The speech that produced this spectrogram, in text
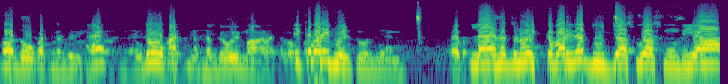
ਬਸ 2 ਘੱਟ 90 ਦੀ। ਹੈ? ਦੋ ਘੱਟ ਨਾ 90 ਉਹ ਵੀ ਮਾਣ ਆ ਚਲੋ। ਇੱਕ ਵਾਰੀ ਫੇਰ ਤੋੜ ਦਿਆਂ ਹੈ ਬਸ। ਲੈ ਸੱਜਣੋ ਇੱਕ ਵਾਰੀ ਨਾ ਦੂਜਾ ਸੂਆ ਸੂੰਦੀ ਆ।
